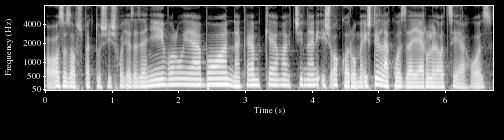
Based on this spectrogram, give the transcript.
az az aspektus is, hogy ez az enyém valójában, nekem kell megcsinálni, és akarom-e, és tényleg hozzájárul-e a célhoz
